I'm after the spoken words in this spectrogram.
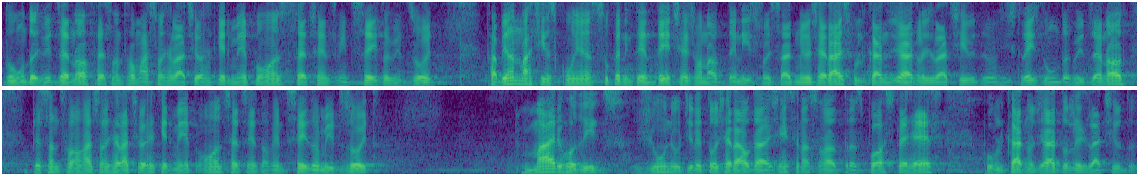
de 1 de 2019, prestando informações relativas ao requerimento 11.726-2018. Fabiano Martins Cunha, superintendente regional do DENIT no Estado de Minas Gerais, publicado no Diário Legislativo de 23 de 1 de 2019, prestando informações relativas ao requerimento 11.796-2018. Mário Rodrigues Júnior, diretor-geral da Agência Nacional de Transportes Terrestres, publicado no Diário do Legislativo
